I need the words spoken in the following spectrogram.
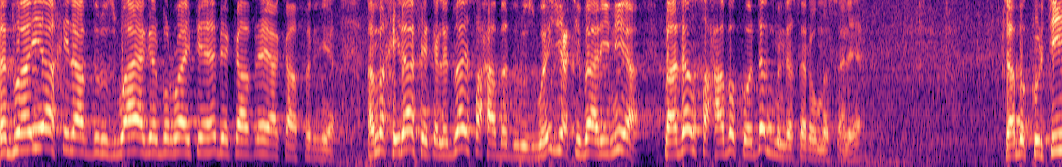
لە دوایی خلاف دروست بوو ئاگەر بڕای پێ هەبێ کافرە یا کافر نییە ئەمە خلافێکە لە دوای سەحابە دروست بوو هیچ احتیباری نییە مادام سەحابە کۆدەنگ من لەسەر ئەو مەسلەیە تا بە کورتی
